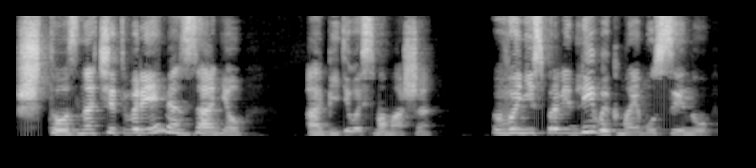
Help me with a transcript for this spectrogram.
«Что значит время занял?» – обиделась мамаша. «Вы несправедливы к моему сыну,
